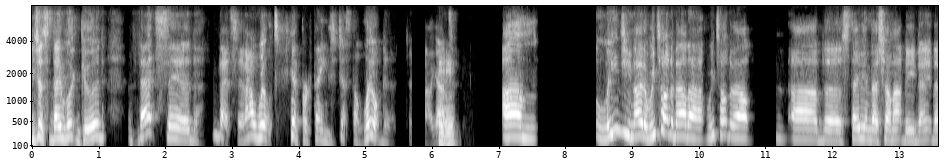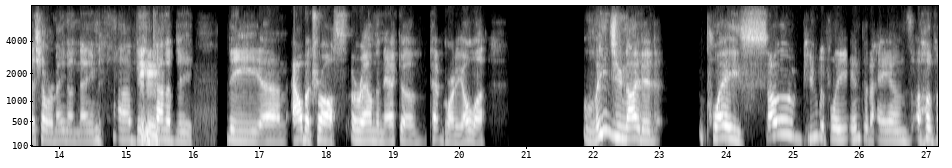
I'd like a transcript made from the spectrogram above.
just they look good. That said, that said, I will temper things just a little bit. I got Mhm. to. Um, Leeds United. We talked about uh, we talked about uh, the stadium that shall not be na- that shall remain unnamed uh, being Mhm. kind of the the um, albatross around the neck of Pep Guardiola. Leeds United plays so beautifully into the hands of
